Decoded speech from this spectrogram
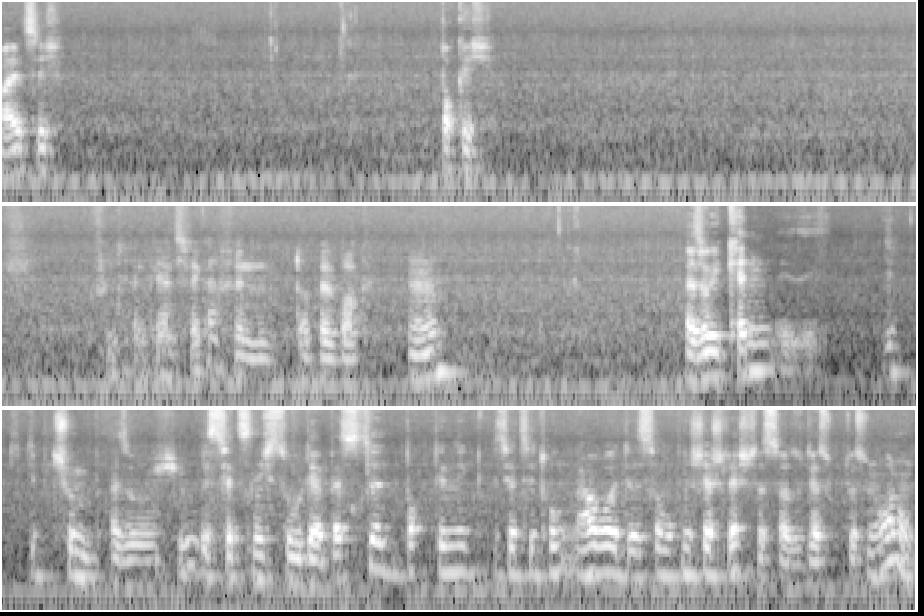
malzig, bockig. Ich finde den ganz lecker für einen Doppelbock. Mhm. Also ich kenne, gibt, gibt schon, also ist jetzt nicht so der beste Bock, den ich bis jetzt getrunken habe, der ist auch nicht der schlechteste, also der ist, das ist in Ordnung.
